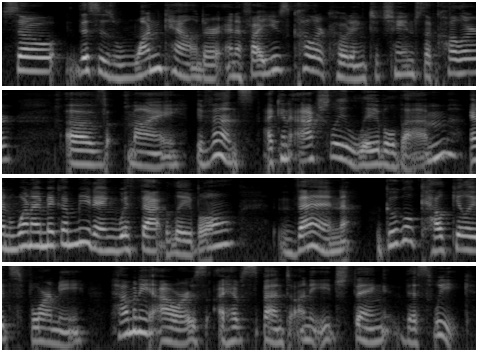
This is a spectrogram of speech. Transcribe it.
So this is one calendar, and if I use color coding to change the color of my events, I can actually label them. And when I make a meeting with that label, then Google calculates for me how many hours I have spent on each thing this week.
